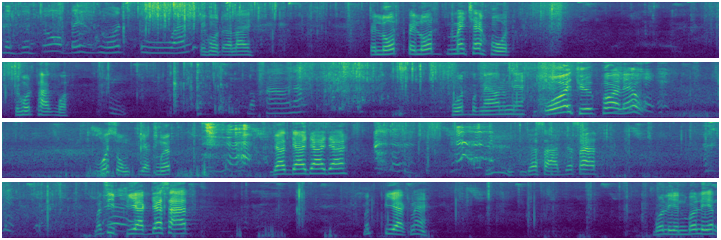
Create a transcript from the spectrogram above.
ไปเดินตู้ไปหัวสวนไปโหดอะไร ไปรถไปรถไม่ใช่โหดไปโหดผักบ่บอกเขานะโหดบักนาวนั่นเนี่ยโอ้ยถือพ่อแล้วโอ้ยส่งเปียกเมือดอยาอยาอยาอยาอยาสาดอยาสาดมันสิเปียกอยาสาดมันเปียกนะบ่เรียนบ่เรียน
